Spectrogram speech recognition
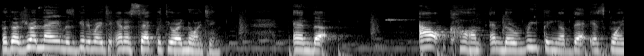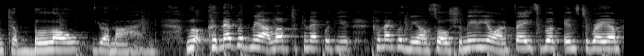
because your name is getting ready to intersect with your anointing. And the outcome and the reaping of that is going to blow your mind. Look, connect with me. I love to connect with you. Connect with me on social media, on Facebook, Instagram,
